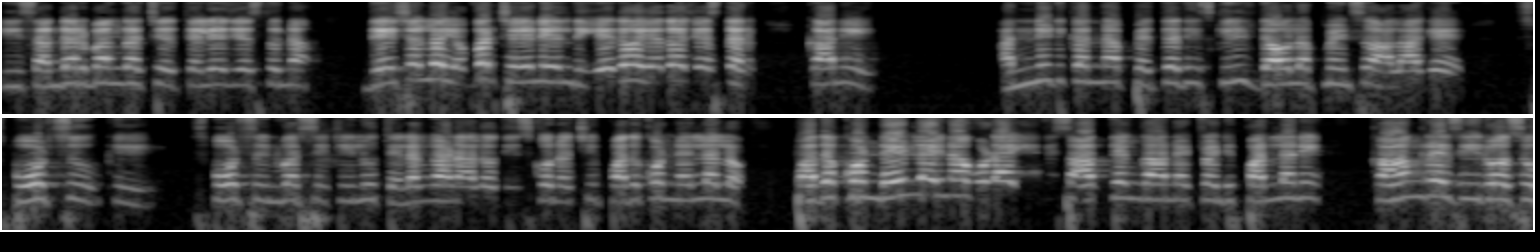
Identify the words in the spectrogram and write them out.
ఈ సందర్భంగా తెలియజేస్తున్న దేశంలో ఎవ్వరు చేయలేంది ఏదో ఏదో చేస్తారు. కానీ అన్నిటికన్నా పెద్దది స్కిల్ డెవలప్మెంట్స్ అలాగే స్పోర్ట్స్కి స్పోర్ట్స్ యూనివర్సిటీలు తెలంగాణలో తీసుకొని వచ్చి పదకొండు నెలల్లో పదకొండేళ్ళైనా కూడా ఇవి సాధ్యం కానటువంటి పనులని కాంగ్రెస్ ఈ రోజు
